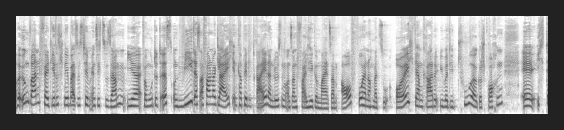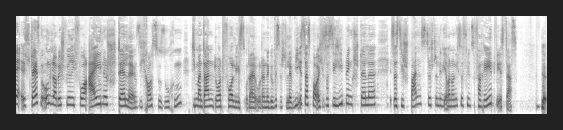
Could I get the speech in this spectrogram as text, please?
Aber irgendwann fällt jedes Schneeballsystem in sich zusammen. Ihr vermutet es. Und wie, das erfahren wir gleich in Kapitel 3. Dann lösen wir unseren Fall hier gemeinsam auf. Vorher nochmal zu euch. Wir haben gerade über die Tour gesprochen. Äh, ich stelle es mir unglaublich schwierig vor, eine Stelle sich rauszusuchen, die man dann dort vorliest oder, oder eine gewisse Stelle. Wie ist das bei euch? Ist das die Lieblingsstelle? Ist das die spannendste Stelle, die aber noch nicht so viel zu verrät? Wie ist das? Ja,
